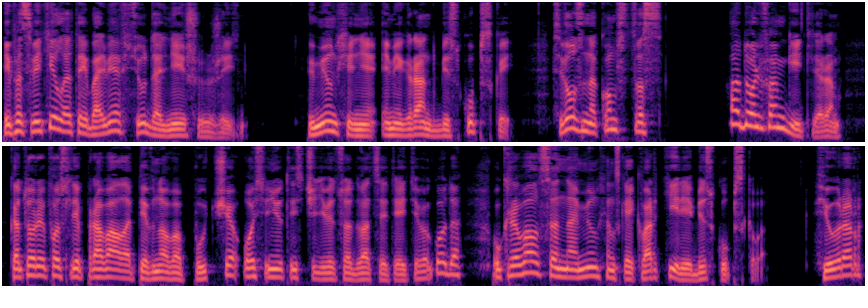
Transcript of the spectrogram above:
и посвятил этой борьбе всю дальнейшую жизнь. В Мюнхене эмигрант Бескупской свел знакомство с Адольфом Гитлером, который после провала пивного путча осенью 1923 года укрывался на мюнхенской квартире Бескупского. Фюрер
